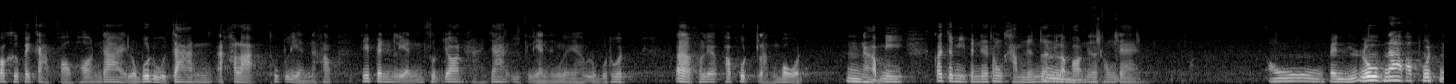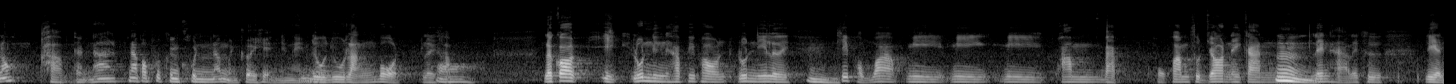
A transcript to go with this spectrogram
ก็คือไปกราบขอพรได้หลวงปู่ดูจานอักขระทุกเหรียญนะครับที่เป็นเหรียญสุดยอดหายากอีกเหรียญหนึ่งเลยครับหลวงปู่ทวดเออเขาเรียกพระพุทธหลังโบสถ์อืมนะครับมีก็จะมีเป็นเนื้อทองคำเนื้อเงินอืมแล้วก็เนื้อทองแดงโอ้เป็นรูปหน้าพระพุทธเนาะครับแต่หน้าหน้าพระพุทธคุณๆนะเหมือนเคยเห็นยังไงไม่อยู่รู้อยู่หลังโบสถ์เลยครับอ๋อ แล้วก็อีกรุ่นหนึ่งนะครับพี่พอลรุ่นนี้เลย อืม ที่ผมว่ามีมีมีความแบบโหความสุดยอดในการอืม เล่นหาเลยคือ เหรียญ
